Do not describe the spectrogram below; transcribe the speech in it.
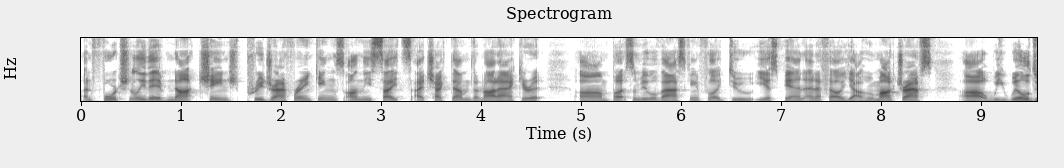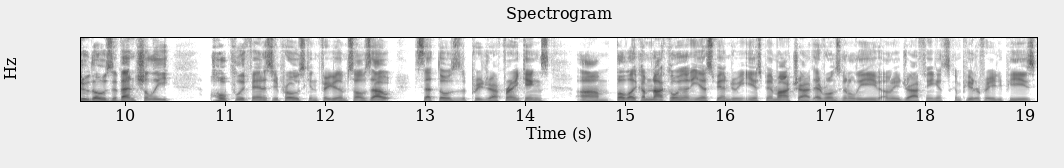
Unfortunately, they have not changed pre-draft rankings on these sites. I checked them; they're not accurate. Um, but some people have asking for like do ESPN, NFL, Yahoo mock drafts. Uh, we will do those eventually. Hopefully, fantasy pros can figure themselves out, set those as the pre-draft rankings. Um, but like, I'm not going on ESPN doing ESPN mock draft. Everyone's going to leave. I'm going to be drafting against a computer for ADPs.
